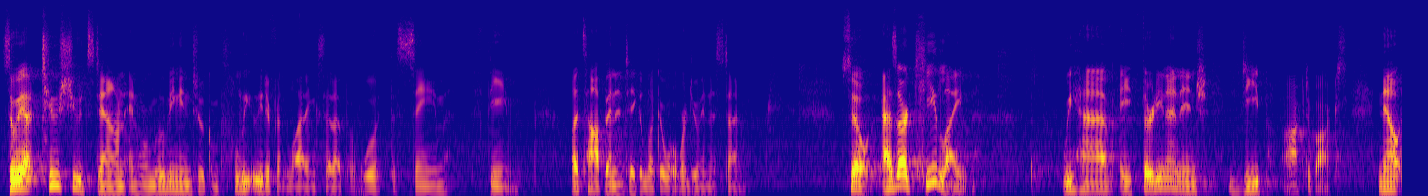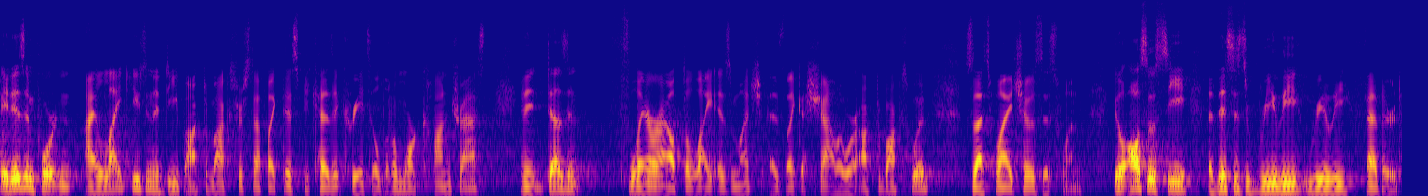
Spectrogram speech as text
So we got two shoots down and we're moving into a completely different lighting setup with the same theme. Let's hop in and take a look at what we're doing this time. So as our key light, we have a 39 inch deep octabox. Now it is important, I like using a deep octabox for stuff like this because it creates a little more contrast and it doesn't flare out the light as much as like a shallower octabox would. So that's why I chose this one. You'll also see that this is really, really feathered.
